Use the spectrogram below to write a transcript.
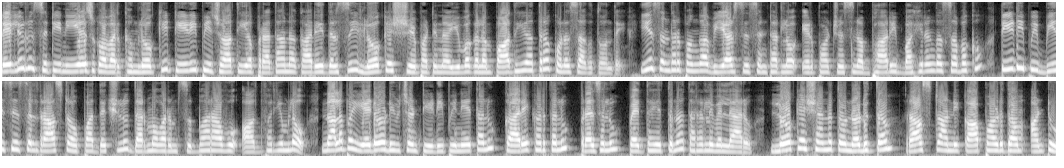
నెల్లూరు సిటీ నియోజకవర్గంలోకి టీడీపీ జాతీయ ప్రధాన కార్యదర్శి లోకేష్ చేపట్టిన యువగలం పాదయాత్ర కొనసాగుతోంది. ఈ సందర్భంగా వీఆర్సీ సెంటర్లో ఏర్పాటు చేసిన భారీ బహిరంగ సభకు టీడీపీ బీసీసీఎల్ రాష్ట్ర ఉపాధ్యక్షులు ధర్మవరం సుబ్బారావు ఆధ్వర్యంలో నలభై ఏడవ డివిజన్ టీడీపీ నేతలు కార్యకర్తలు ప్రజలు పెద్ద ఎత్తున తరలివెళ్ళారు. లోకేష్ అన్నతో నడుద్దాం రాష్ట్రాన్ని కాపాడుదాం అంటూ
